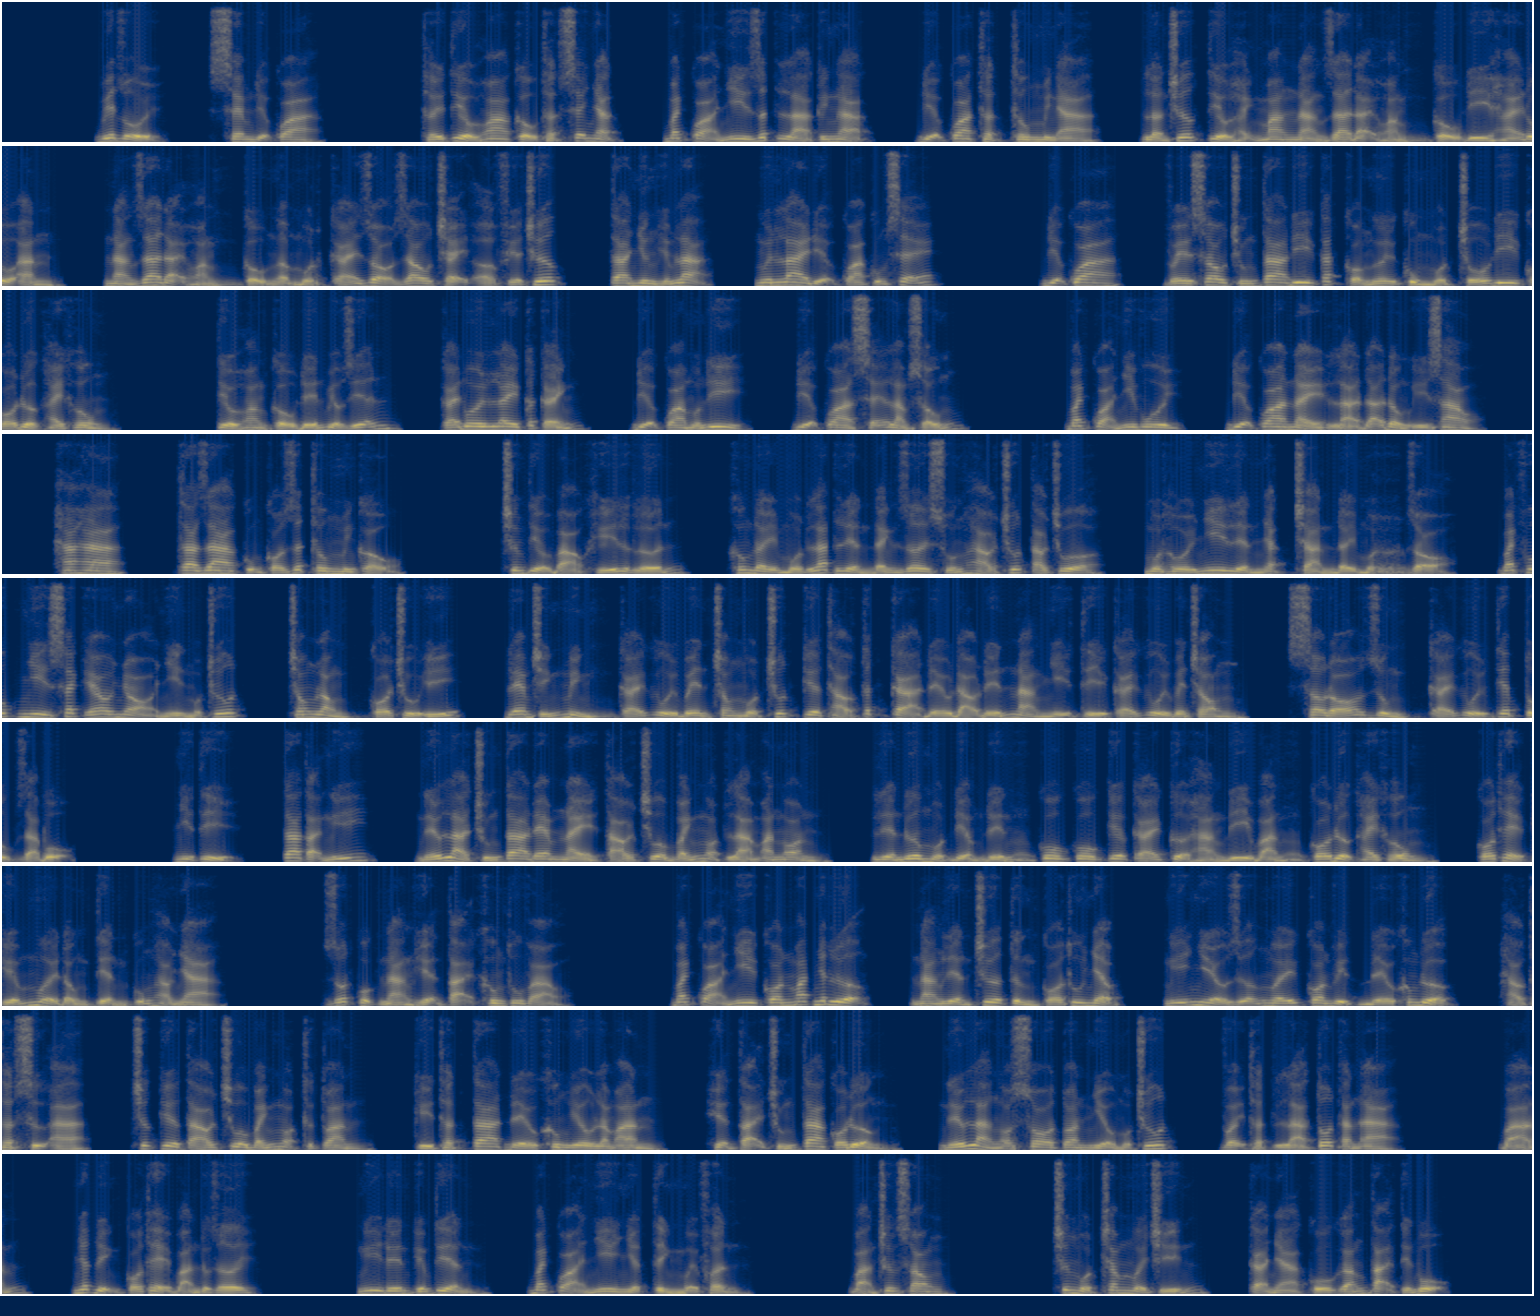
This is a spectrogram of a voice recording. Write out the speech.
Biết rồi, xem địa qua. Thấy tiểu hoa cầu thật sẽ nhặt, bách quả nhi rất là kinh ngạc, địa qua thật thông minh à lần trước tiểu hạnh mang nàng ra đại hoàng cầu đi hái đồ ăn, nàng ra đại hoàng cầu ngậm một cái giỏ rau chạy ở phía trước, ta nhưng hiếm lạ, nguyên lai địa qua cũng sẽ. Địa qua, về sau chúng ta đi cắt cỏ ngươi cùng một chỗ đi có được hay không? Tiểu hoàng cầu đến biểu diễn, cái đôi lay cất cánh, địa qua muốn đi, địa qua sẽ làm sống. Bách quả nhi vui, địa qua này là đã đồng ý sao? Ha ha, ta ra cũng có rất thông minh cậu. Trương tiểu bảo khí lực lớn không đầy một lát liền đánh rơi xuống hào chút táo chua, một hồi nhi liền nhặt tràn đầy một giỏ. Bách phúc nhi xách eo nhỏ nhìn một chút, trong lòng có chủ ý, đem chính mình cái gửi bên trong một chút kia thảo tất cả đều đảo đến nàng nhị tỷ cái gửi bên trong, sau đó dùng cái gửi tiếp tục giả bộ. Nhị tỷ, ta tại nghĩ, nếu là chúng ta đem này táo chua bánh ngọt làm ăn ngon, liền đưa một điểm đến cô cô kia cái cửa hàng đi bán có được hay không, có thể kiếm mười đồng tiền cũng hảo nha. Rốt cuộc nàng hiện tại không thu vào. Bách quả nhi con mắt nhất lượng, nàng liền chưa từng có thu nhập, nghĩ nhiều dưỡng mấy con vịt đều không được, hảo thật sự à trước kia táo chua bánh ngọt thực toan kỳ thật ta đều không yêu làm ăn, hiện tại chúng ta có đường, nếu là ngọt so toan nhiều một chút, vậy thật là tốt ăn à. bán, nhất định có thể bán được rơi. Nghĩ đến kiếm tiền, bách quả nhi nhiệt tình mười phần. Bản chương xong. Chương một trăm mười chín, cả nhà cố gắng tại tiến bộ.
